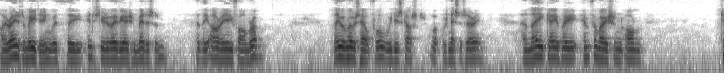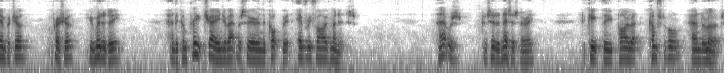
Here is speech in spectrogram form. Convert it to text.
I arranged a meeting with the Institute of Aviation Medicine at the RAE Farnborough. They were most helpful. We discussed what was necessary, and they gave me information on temperature, pressure, humidity, and a complete change of atmosphere in the cockpit every five minutes. That was considered necessary to keep the pilot comfortable and alert.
